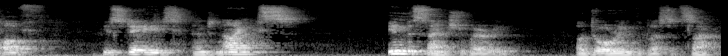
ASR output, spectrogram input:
of his days and nights in the sanctuary adoring the Blessed Sacrament,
